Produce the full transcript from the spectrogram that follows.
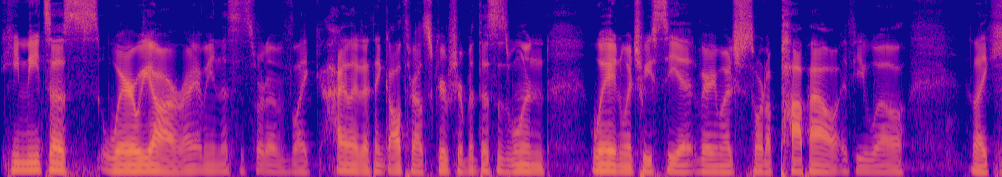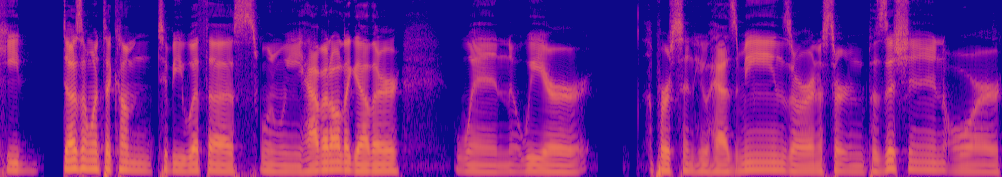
he meets us where we are, right? I mean, this is sort of like highlighted, I think, all throughout Scripture, but this is one way in which we see it very much sort of pop out, if you will. Like, he doesn't want to come to be with us when we have it all together, when we are a person who has means or in a certain position or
